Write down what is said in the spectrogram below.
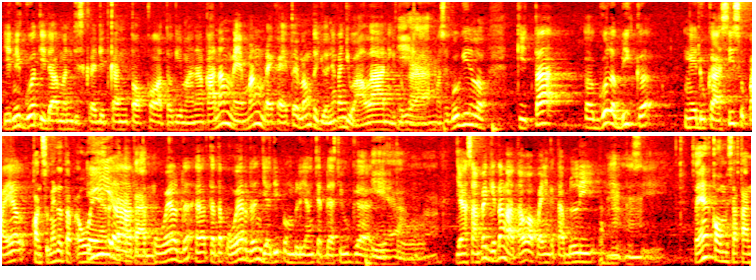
ini gue tidak mendiskreditkan toko atau gimana karena memang mereka itu emang tujuannya kan jualan gitu Iya. kan. Maksud gue gini loh kita gue lebih ke ngedukasi supaya konsumen tetap aware iya gitu kan tetap aware dan eh, tetap aware dan jadi pembeli yang cerdas juga Iya. gitu. Jangan sampai kita nggak tahu apa yang kita beli gitu sih. Soalnya kalau misalkan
